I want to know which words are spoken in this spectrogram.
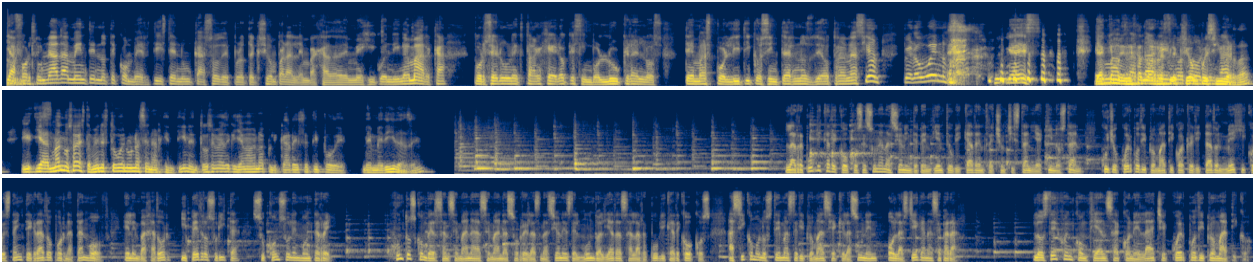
Y afortunadamente no te convertiste en un caso de protección para la Embajada de México en Dinamarca por ser un extranjero que se involucra en los temas políticos internos de otra nación. Pero bueno, ya es. ya que me dejas la reflexión, pues sí, ¿verdad? Y, además, no sabes, también estuvo en unas en Argentina, entonces me hace que ya me van a aplicar ese tipo de, de medidas, ¿eh? La República de Cocos es una nación independiente ubicada entre Chunchistán y Aquinostán, cuyo cuerpo diplomático acreditado en México está integrado por Natán Wolf, el embajador, y Pedro Zurita, su cónsul en Monterrey. Juntos conversan semana a semana sobre las naciones del mundo aliadas a la República de Cocos, así como los temas de diplomacia que las unen o las llegan a separar. Los dejo en confianza con el H Cuerpo Diplomático.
